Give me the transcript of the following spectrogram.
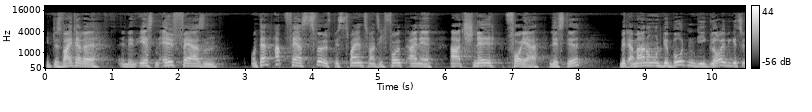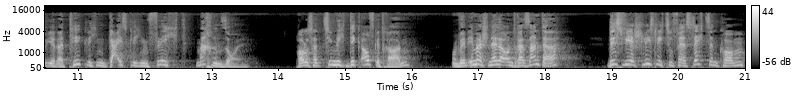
gibt es weitere in den ersten elf Versen. Und dann ab Vers 12 bis 22 folgt eine Art Schnellfeuerliste, mit Ermahnungen und Geboten, die Gläubige zu ihrer täglichen geistlichen Pflicht machen sollen. Paulus hat ziemlich dick aufgetragen und wird immer schneller und rasanter, bis wir schließlich zu Vers 16 kommen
